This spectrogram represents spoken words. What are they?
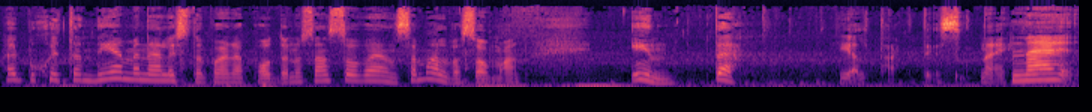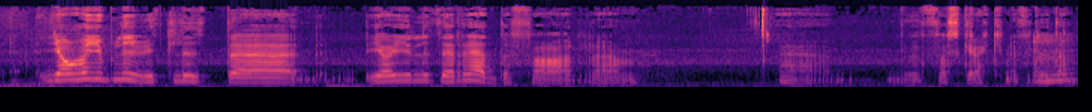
Jag höll på att skita ner mig när jag lyssnade på den här podden och sen sov jag ensam halva sommaren. Inte helt taktiskt, nej. Nej, jag har ju blivit lite... Jag är ju lite rädd för... eh, eh, för skräck nu för tiden. Mm.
